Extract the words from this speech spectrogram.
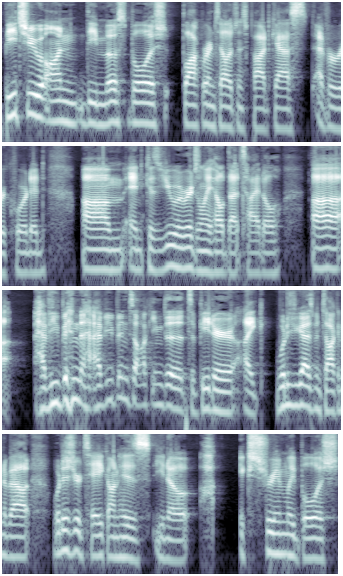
beat you on the most bullish Blockware Intelligence podcast ever recorded. Um, and because you originally held that title. Uh, have you been have you been talking to to Peter? Like what have you guys been talking about? What is your take on his you know extremely bullish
